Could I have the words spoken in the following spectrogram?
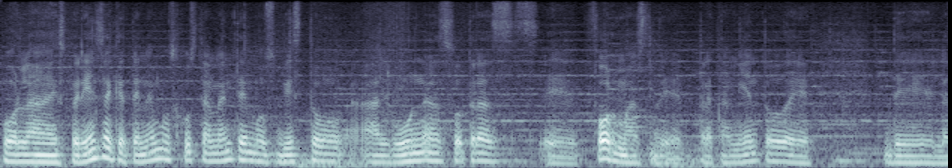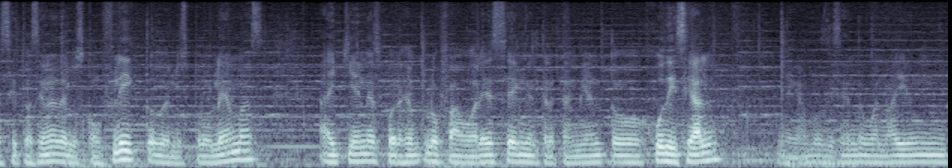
Por la experiencia que tenemos, justamente hemos visto algunas otras eh, formas de tratamiento de, las situaciones de los conflictos, de los problemas. Hay quienes, por ejemplo, favorecen el tratamiento judicial, digamos, diciendo, bueno, hay un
